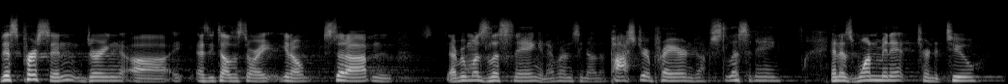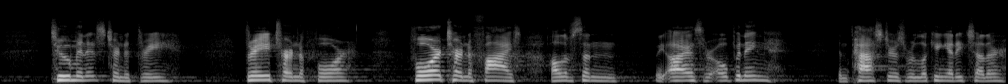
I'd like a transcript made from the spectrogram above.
this person, during, uh, as he tells the story, you know, stood up and everyone's listening, and everyone's, you know, the posture of prayer, and I'm just listening. And as one minute turned to two, two minutes turned to three, three turned to four, four turned to five, all of a sudden the eyes are opening and pastors were looking at each other,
